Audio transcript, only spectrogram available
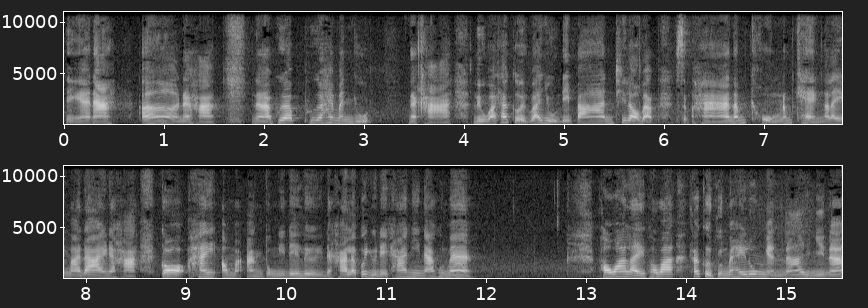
อย่างเงี้ยนะเออนะคะนะเพื่อเพื่อให้มันหยุดนะคะ หรือว่าถ้าเกิดว่าอยู่ในบ้านที่เราแบบหาน้ำขงน้ำแข็งอะไรมาได้นะคะ ก็ให้เอามาอังตรงนี้ได้เลยนะคะ แล้วก็อยู่ในท่านี้นะคุณแม่ เพราะว่าอะไรเพราะว่าถ้าเกิดคุณไม่ให้ลูกเหงนหน้าอย่างนี้นะ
